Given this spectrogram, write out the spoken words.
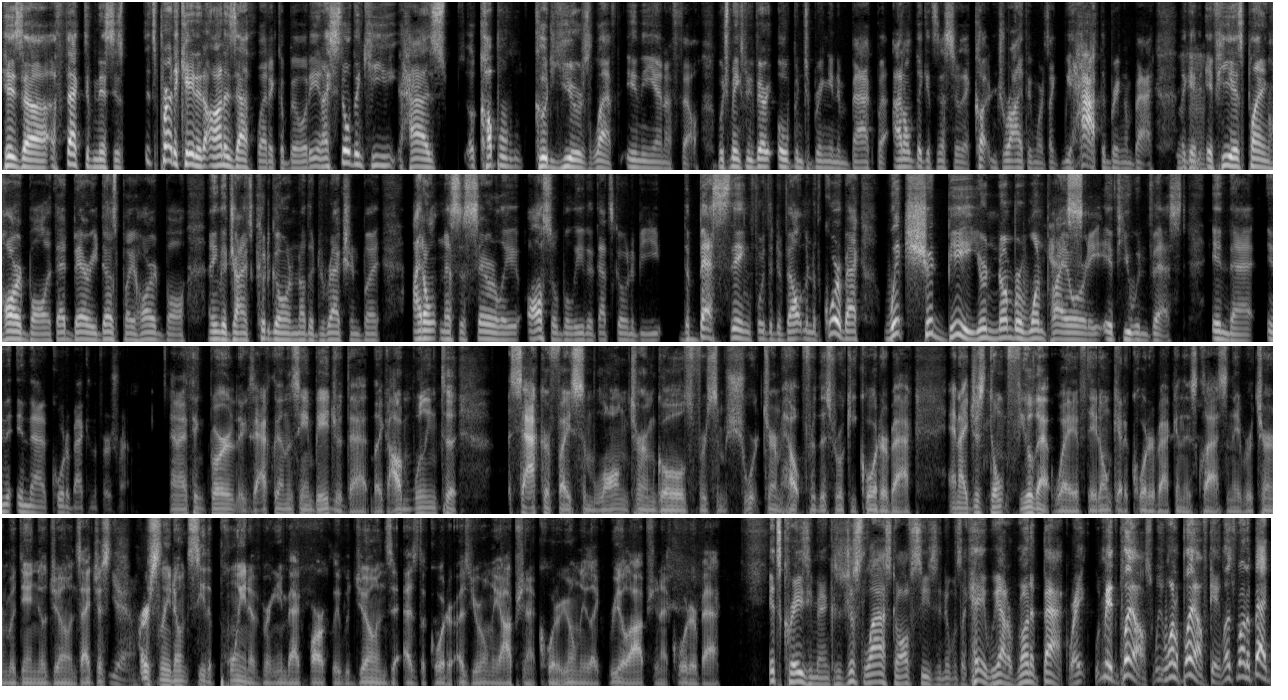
his uh, effectiveness is it's predicated on his athletic ability, and I still think he has a couple good years left in the NFL, which makes me very open to bringing him back. But I don't think it's necessarily a cut and dry thing where it's like we have to bring him back. Like mm-hmm. if, if he is playing hardball, if Ed Berry does play hardball, I think the Giants could go in another direction. But I don't necessarily also believe that that's going to be the best thing for the development of the quarterback, which should be your number one priority yes. if you invest in that in in that quarterback in the first round. And I think we're exactly on the same page with that. Like I'm willing to sacrifice some long-term goals for some short-term help for this rookie quarterback. And I just don't feel that way if they don't get a quarterback in this class and they return with Daniel Jones. I just yeah. personally don't see the point of bringing back Barkley with Jones as the quarter as your only option at quarter, your only like real option at quarterback. It's crazy, man, because just last offseason, it was like, hey, we got to run it back, right? We made the playoffs. We won a playoff game. Let's run it back.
